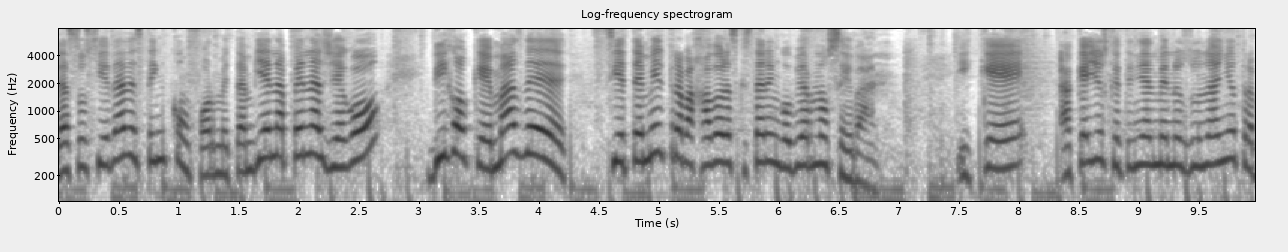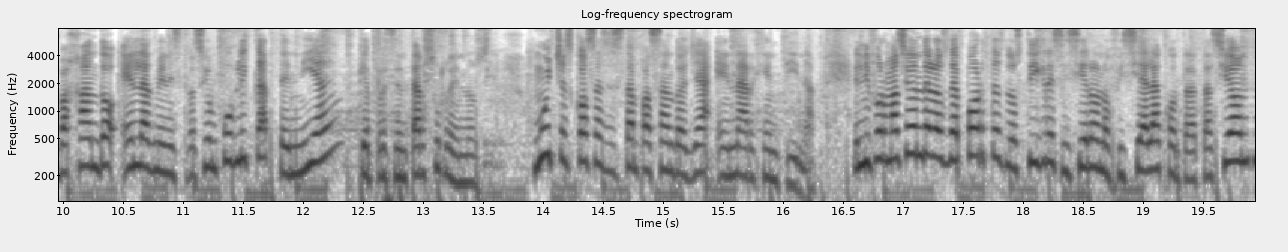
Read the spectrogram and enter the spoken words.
La sociedad está inconforme. También apenas llegó, dijo que más de 7 mil trabajadores que están en gobierno se van y que aquellos que tenían menos de un año trabajando en la administración pública tenían que presentar su renuncia. Muchas cosas están pasando allá en Argentina. En información de los deportes, los Tigres hicieron oficial la contratación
